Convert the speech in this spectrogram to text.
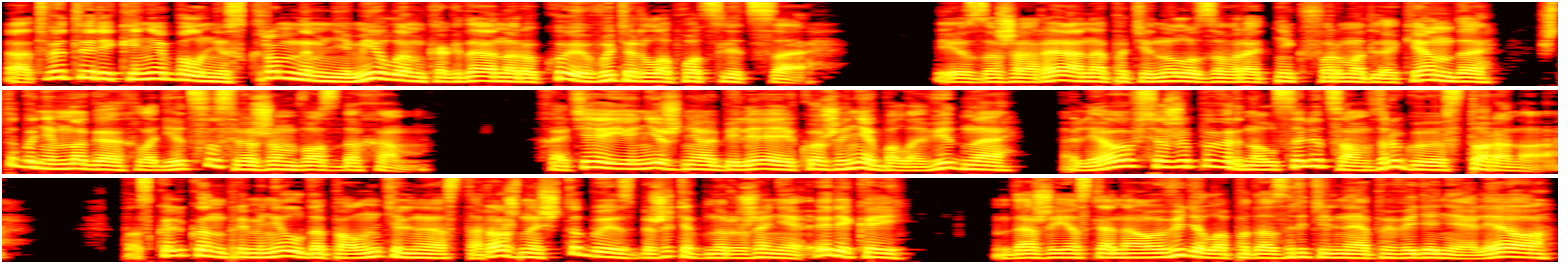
Ответ Эрики не был ни скромным, ни милым, когда она рукой вытерла пот с лица. Из-за жары она потянула за воротник формы для Кенда, чтобы немного охладиться свежим воздухом. Хотя её нижнего белья и кожи не было видно, Лео всё же повернулся лицом в другую сторону. Поскольку он применил дополнительную осторожность, чтобы избежать обнаружения Эрикой, даже если она увидела подозрительное поведение Лео,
